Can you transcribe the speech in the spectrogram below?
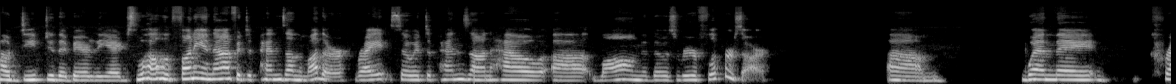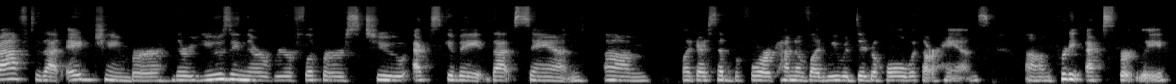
How deep do they bear the eggs? Well, funny enough, it depends on the mother, right? So it depends on how uh, long those rear flippers are. Um, when they craft that egg chamber, they're using their rear flippers to excavate that sand. Um, like I said before, kind of like we would dig a hole with our hands, um, pretty expertly.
